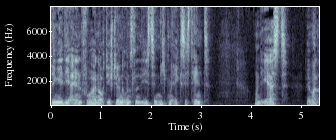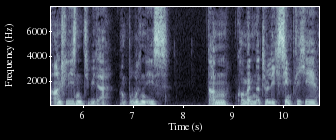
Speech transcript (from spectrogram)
Dinge, die einen vorher noch die Stirn runzeln ließ, sind nicht mehr existent. Und erst, wenn man anschließend wieder am Boden ist, dann kommen natürlich sämtliche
